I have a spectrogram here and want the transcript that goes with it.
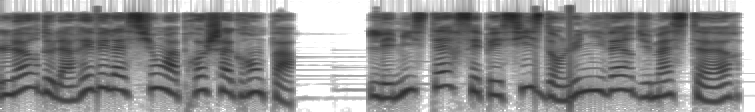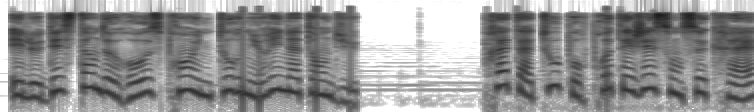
l'heure de la révélation approche à grands pas. Les mystères s'épaississent dans l'univers du master, et le destin de Rose prend une tournure inattendue. Prête à tout pour protéger son secret,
